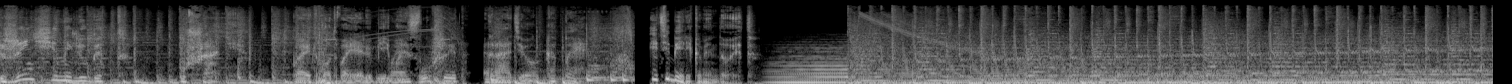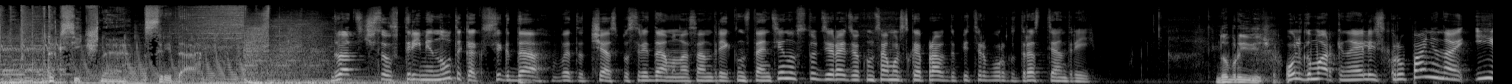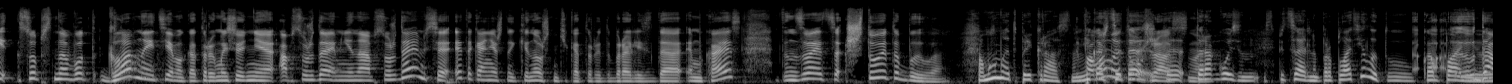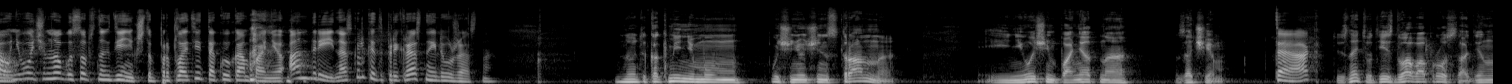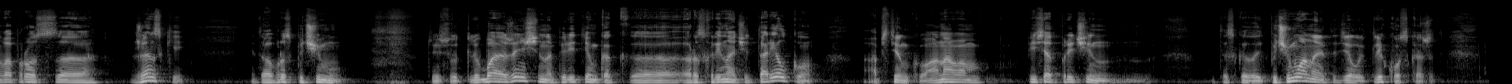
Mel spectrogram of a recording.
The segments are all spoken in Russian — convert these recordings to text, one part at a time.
Женщины любят ушами. Поэтому твоя любимая слушает Радио КП. И тебе рекомендует. Токсичная среда. 20 часов 3 минуты, как всегда, в этот час по средам у нас Андрей Константинов в студии радио «Комсомольская правда» Петербург. Здравствуйте, Андрей. Добрый вечер. Ольга Маркина и Олеся Крупанина. И, собственно, вот главная тема, которую мы сегодня обсуждаем, не на обсуждаемся, это, конечно, киношники, которые добрались до МКС. Это называется «Что это было?». По-моему, это прекрасно. Мне По-моему, кажется, это это, ужасно. это Рогозин специально проплатил эту компанию. А, Да, у него очень много собственных денег, чтобы проплатить такую компанию. Андрей, насколько это прекрасно или ужасно? Ну, это как минимум очень-очень странно и не очень понятно, зачем. Так. То есть, знаете, вот есть два вопроса. Один вопрос э, женский, это вопрос «почему?». То есть вот любая женщина перед тем, как э, расхреначить тарелку об стенку, она вам 50 причин, так сказать, почему она это делает, легко скажет.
